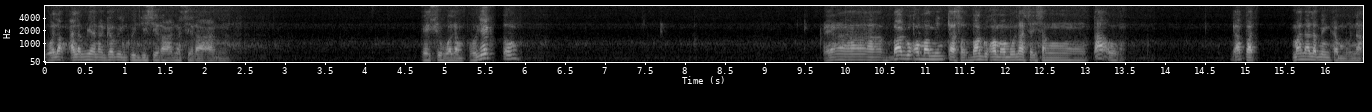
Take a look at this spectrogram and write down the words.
walang alam yan ang gawin kung hindi siraan na siraan Kesyo walang proyekto. Kaya bago ka mamintas o bago ka mamuna sa isang tao, dapat manalamin ka muna.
